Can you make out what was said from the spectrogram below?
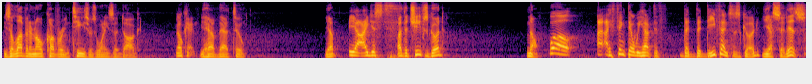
He's 11 and 0 covering teasers when he's a dog. Okay. You have that too. Yep. Yeah, I just. Are the Chiefs good? No. Well, I think that we have to. The, the defense is good. Yes, it is.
